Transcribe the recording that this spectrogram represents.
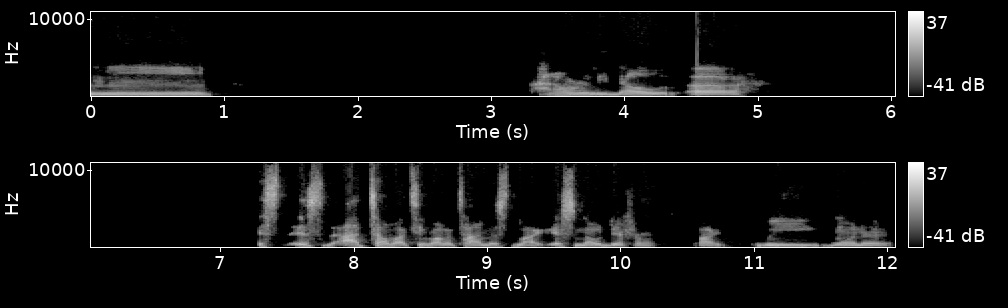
Mm, I don't really know. Uh, it's it's. I tell my team all the time. It's like it's no different. Like we want to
